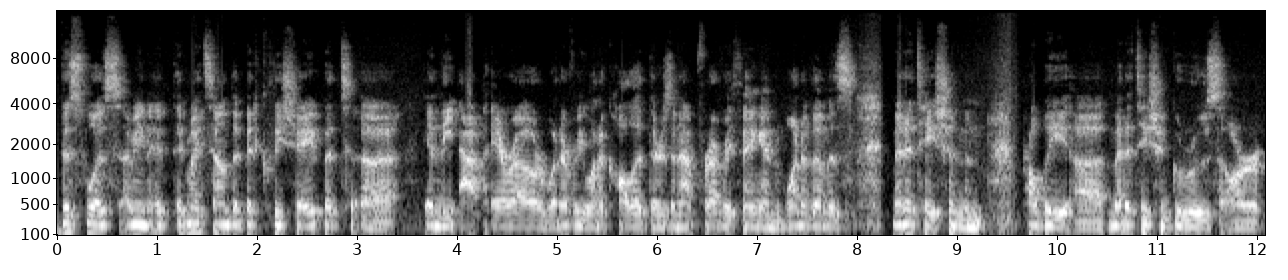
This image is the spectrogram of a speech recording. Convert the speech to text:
this was, I mean, it, it might sound a bit cliche, but uh, in the app era or whatever you want to call it, there's an app for everything, and one of them is meditation, and probably uh, meditation gurus are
